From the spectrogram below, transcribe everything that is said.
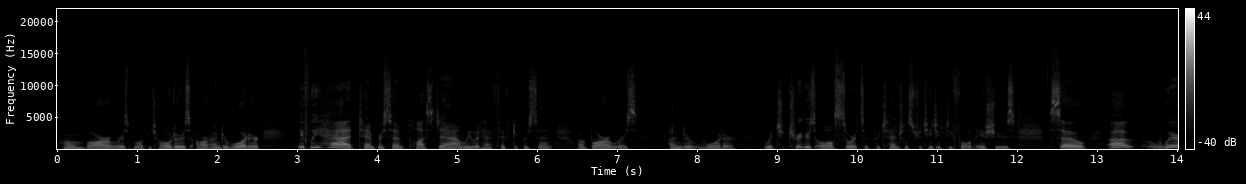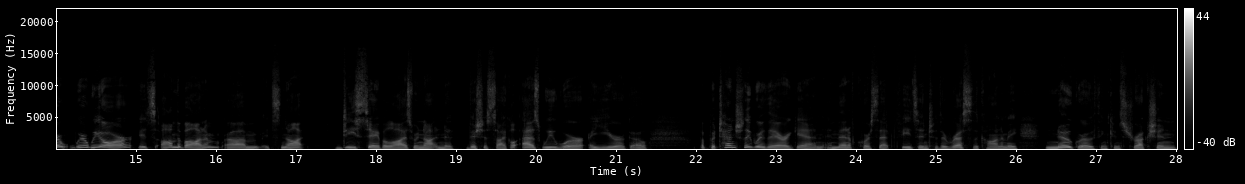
home borrowers, mortgage holders, are underwater. If we had 10% plus down, we would have 50% of borrowers underwater which triggers all sorts of potential strategic default issues. So uh, where where we are, it's on the bottom. Um, it's not destabilized. We're not in a vicious cycle as we were a year ago. But potentially we're there again. And then, of course, that feeds into the rest of the economy. No growth in construction,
